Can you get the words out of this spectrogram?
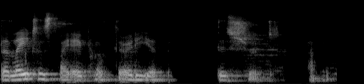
the latest by April 30th, this should happen.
